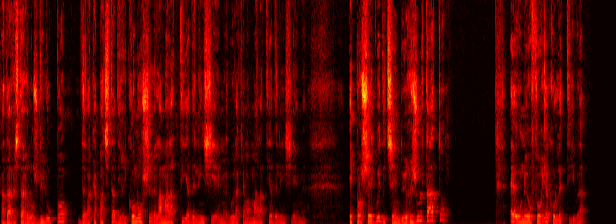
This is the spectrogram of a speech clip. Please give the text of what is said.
ad arrestare lo sviluppo della capacità di riconoscere la malattia dell'insieme, lui la chiama malattia dell'insieme, e prosegue dicendo il risultato è un'euforia collettiva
